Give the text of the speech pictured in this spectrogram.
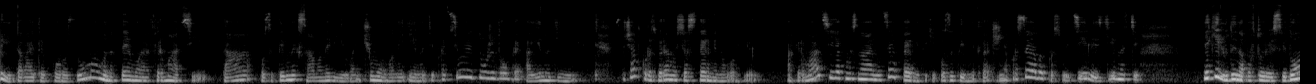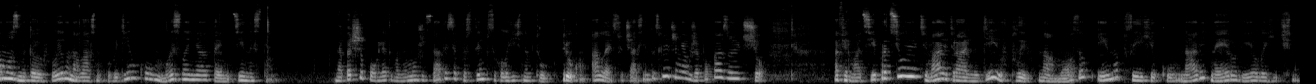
Привіт, давайте пороздумаємо на тему афірмації та позитивних самонавіювань. Чому вони іноді працюють дуже добре, а іноді ні. Спочатку розберемося з термінологією. Афірмації, як ми знаємо, це певні такі позитивні твердження про себе, про свої цілі, здібності, які людина повторює свідомо з метою впливу на власну поведінку, мислення та емоційний стан. На перший погляд вони можуть здатися простим психологічним трюком, але сучасні дослідження вже показують, що афірмації працюють і мають реальну дію вплив на мозок і на психіку, навіть нейробіологічно.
